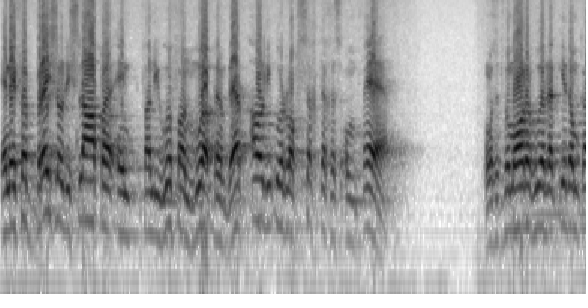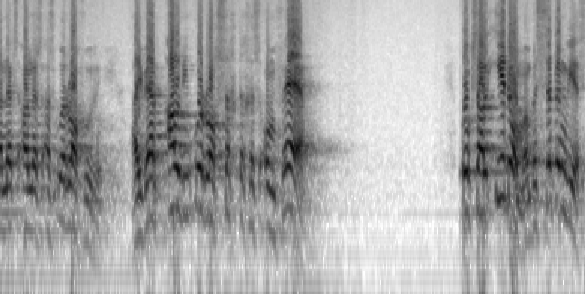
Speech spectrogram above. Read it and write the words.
En hy verbrysel die slape en van die hoof van Moab en werp al die oorlogsugtiges omver. Ons het vanmôre gehoor dat Edom kan niks anders as oorlog voer nie. Hy werp al die oorlogsugtiges omver. Ook sal Edom 'n besitting wees.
